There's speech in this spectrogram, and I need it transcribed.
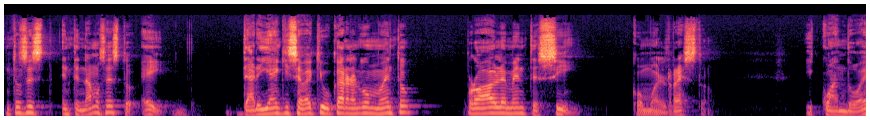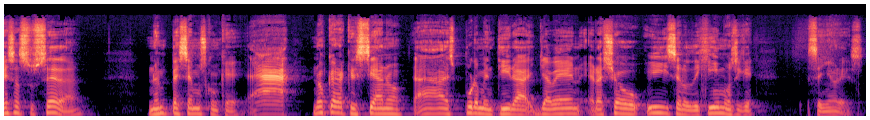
Entonces, entendamos esto, hey, ¿Daddy se va a equivocar en algún momento? Probablemente sí, como el resto. Y cuando eso suceda, no empecemos con que, ah, no que era cristiano, ah, es pura mentira, ya ven, era show, y se lo dijimos, y que, señores,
